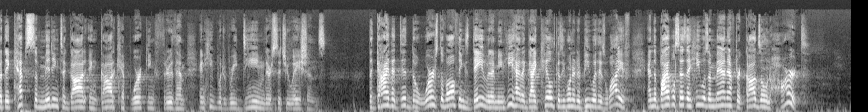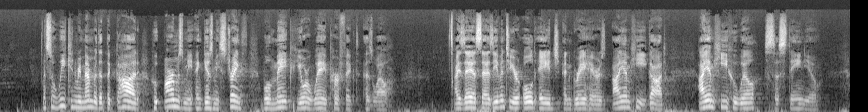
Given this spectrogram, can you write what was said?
But they kept submitting to God, and God kept working through them, and He would redeem their situations. The guy that did the worst of all things, David, I mean, he had a guy killed because he wanted to be with his wife. And the Bible says that he was a man after God's own heart. And so we can remember that the God who arms me and gives me strength will make your way perfect as well. Isaiah says, Even to your old age and gray hairs, I am He, God. I am He who will sustain you.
